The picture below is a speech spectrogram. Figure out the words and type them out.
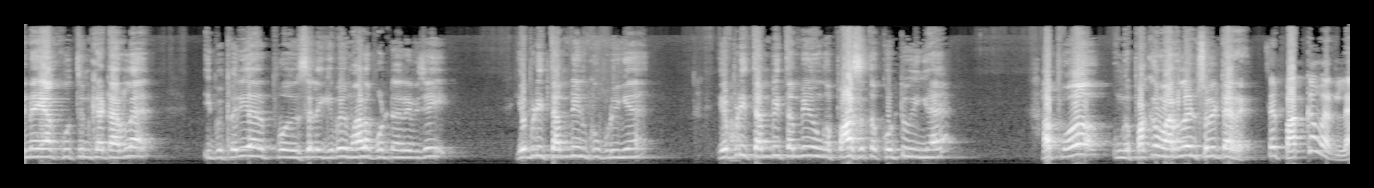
என்னையா கூத்துன்னு கேட்டார்ல? இப்போ பெரியார் போ சிலைக்கு போய் மாலை போட்டாரு விஜய்? எப்படி தம்பின்னு கூப்பிடுவீங்க? எப்படி தம்பி தம்பின்னு உங்கள் பாசத்தை கொட்டுவீங்க? அப்போ உங்க பக்கம் வரலன்னு சொல்லிட்டாரு. சார் பக்கம் வரல.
